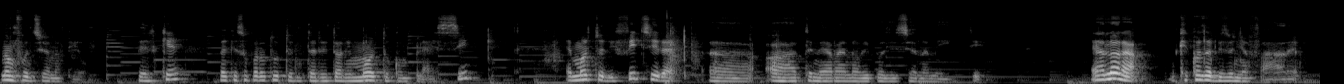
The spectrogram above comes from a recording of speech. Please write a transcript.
Non funziona più. Perché? Perché soprattutto in territori molto complessi è molto difficile uh, nuovi posizionamenti. E allora che cosa bisogna fare?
